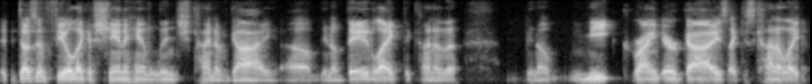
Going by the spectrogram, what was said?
it doesn't feel like a Shanahan Lynch kind of guy. Um, you know, they like the kind of the you know, meat grinder guys, like it's kind of like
